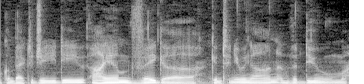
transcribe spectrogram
Welcome back to GED. I am Vega, continuing on The Doom.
